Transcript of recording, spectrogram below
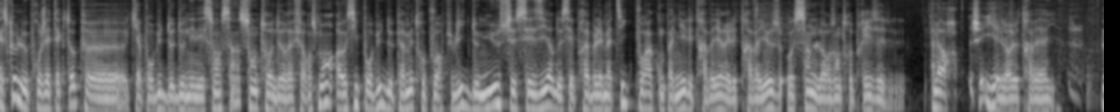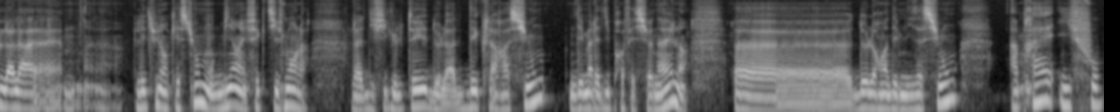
Est-ce que le projet TechTop, euh, qui a pour but de donner naissance à un centre de référencement, a aussi pour but de permettre au pouvoir public de mieux se saisir de ces problématiques pour accompagner les travailleurs et les travailleuses au sein de leurs entreprises et, Alors, et leur lieu de travail? Euh, L'étude en question montre bien effectivement la, la difficulté de la déclaration des maladies professionnelles, euh, de leur indemnisation. Après, il faut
